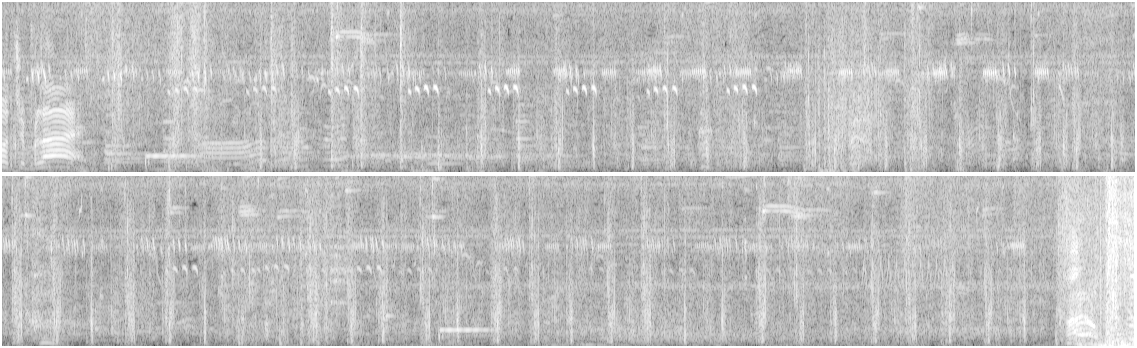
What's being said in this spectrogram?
Much obliged. I don't...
